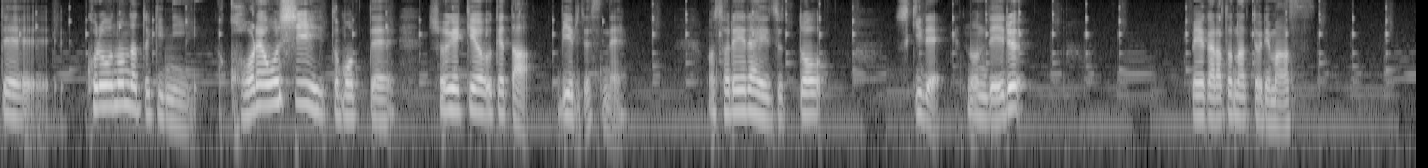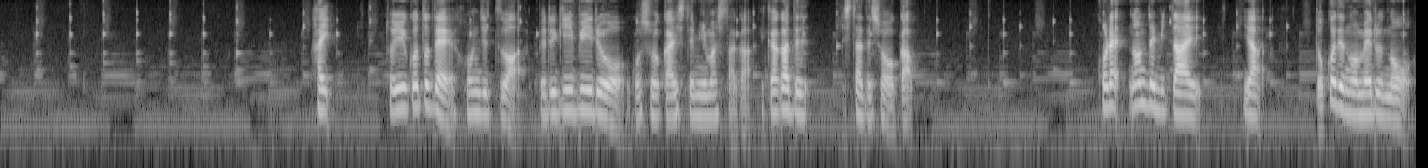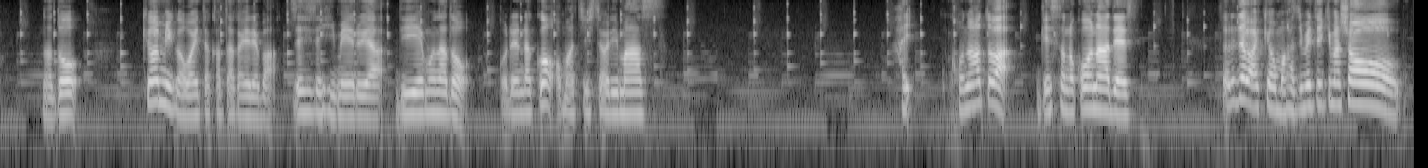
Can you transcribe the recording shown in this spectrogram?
でこれを飲んだ時にこれ美味しいと思って衝撃を受けたビールですね、まあ、それ以来ずっと好きで飲んでいる銘柄となっております。はい。ということで本日はベルギービールをご紹介してみましたがいかがでしたでしょうか？これ飲んでみたい？やどこで飲めるの？など興味が湧いた方がいればぜひぜひメールや DM などご連絡をお待ちしております。はいこの後はゲストのコーナーです。それでは今日も始めていきましょう。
